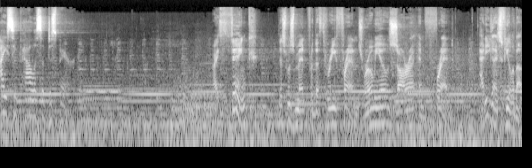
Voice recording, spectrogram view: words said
icy palace of despair. Think this was meant for the three friends Romeo, Xara, and Fred. How do you guys feel about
